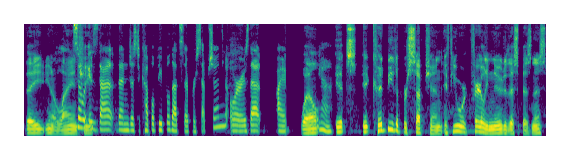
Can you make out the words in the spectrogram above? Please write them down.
they, you know, lie and So cheat. is that then just a couple people? That's their perception, or is that I? well, Yeah. it's it could be the perception if you were fairly new to this business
